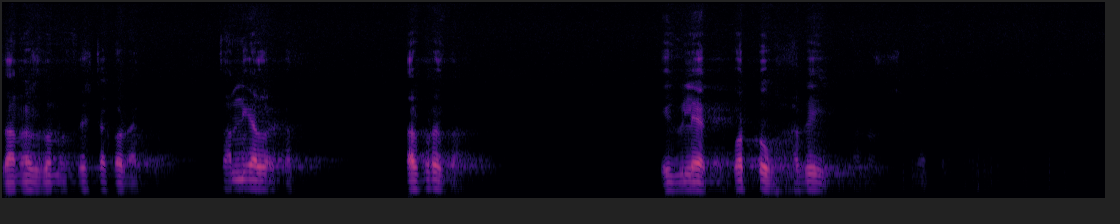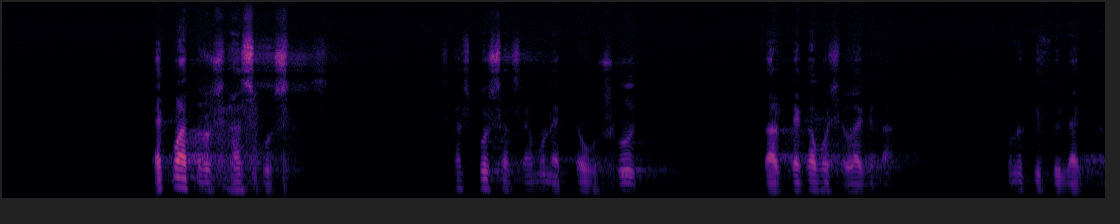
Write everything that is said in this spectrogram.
জানার জন্য চেষ্টা করেন। চান্নিয়ালার কাছে। তারপরে যান। এগুলো কত ভাবে একমাত্র শ্বাস প্রশ্বাস শ্বাস প্রশ্বাস এমন একটা ওষুধ তার টাকা পয়সা লাগে না। কোনো কিছুই লাগে না।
